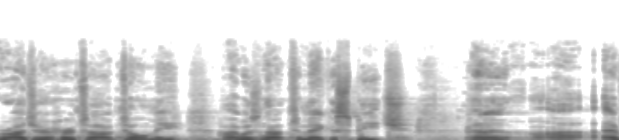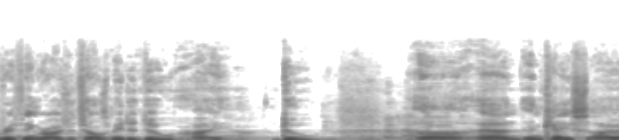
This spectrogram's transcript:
Roger Hertog told me I was not to make a speech. And uh, everything Roger tells me to do, I do. Uh, and in case I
